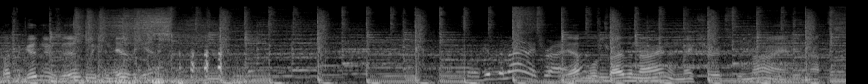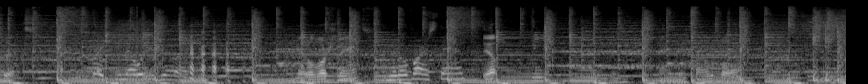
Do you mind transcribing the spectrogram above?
But the good news is we can hit it again. So we'll give the nine a try. Yeah, we'll try the nine and make sure it's the nine and not the six. Like you know what you're doing. Middle of our stance. Middle of our stance. Yep. Stand in front of the ball.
